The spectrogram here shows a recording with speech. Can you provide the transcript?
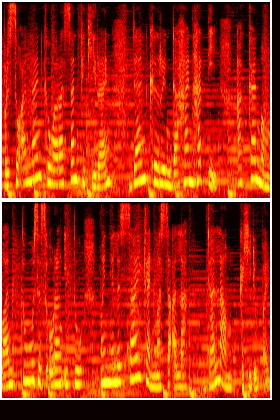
persoalan kewarasan fikiran dan kerendahan hati akan membantu seseorang itu menyelesaikan masalah dalam kehidupan.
